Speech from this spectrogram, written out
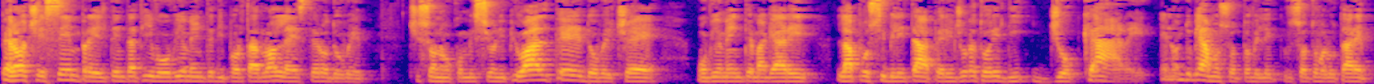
però c'è sempre il tentativo ovviamente di portarlo all'estero dove ci sono commissioni più alte, dove c'è ovviamente magari la possibilità per i giocatori di giocare e non dobbiamo sottovalutare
